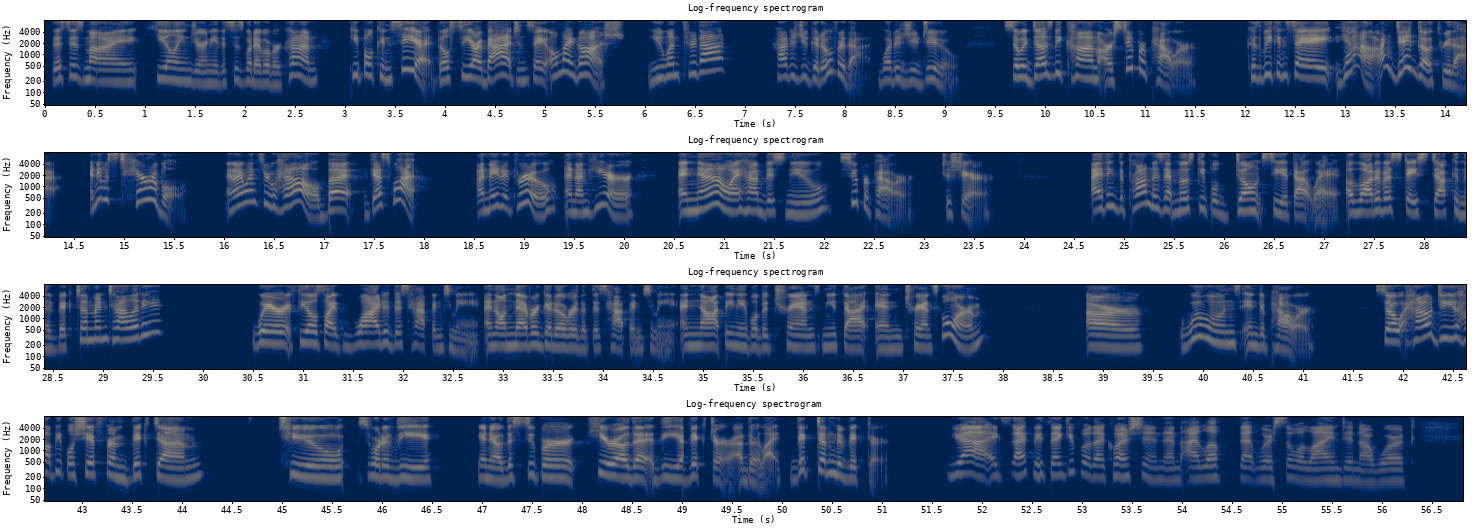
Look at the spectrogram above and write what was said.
This is my healing journey. This is what I've overcome. People can see it. They'll see our badge and say, Oh my gosh, you went through that? How did you get over that? What did you do? So it does become our superpower because we can say, Yeah, I did go through that. And it was terrible. And I went through hell. But guess what? I made it through and I'm here. And now I have this new superpower to share. I think the problem is that most people don't see it that way. A lot of us stay stuck in the victim mentality where it feels like, why did this happen to me? And I'll never get over that this happened to me, and not being able to transmute that and transform our wounds into power. So, how do you help people shift from victim to sort of the, you know, the superhero, the the victor of their life, victim to victor? Yeah, exactly. Thank you for that question. And I love that we're so aligned in our work.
